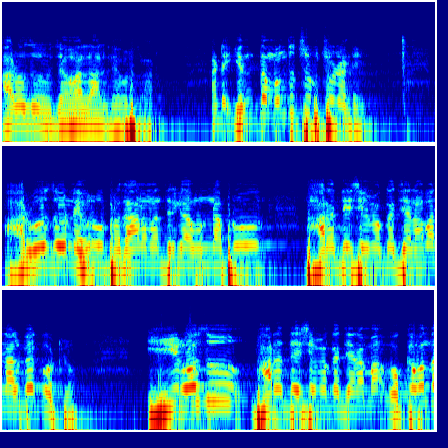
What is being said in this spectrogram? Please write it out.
ఆ రోజు జవహర్లాల్ నెహ్రూ గారు. అంటే ఎంత ముందు చూపు చూడండి. ఆ రోజు నెహ్రూ ప్రధానమంత్రిగా ఉన్నప్పుడు భారతదేశం యొక్క జనాభా నలభై కోట్లు. ఈరోజు భారతదేశం యొక్క జనాభా ఒక్క వంద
